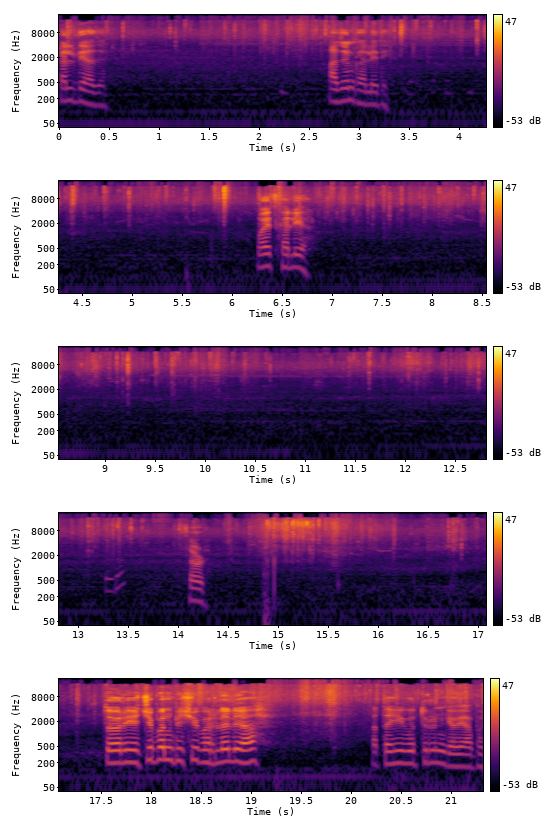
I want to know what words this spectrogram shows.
खाली दे अजून. अजून खाली ती. वयच खाली या. चढ तर याची पण पिशवी भरलेली आहे. आता ही उतरून घेऊया आपण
